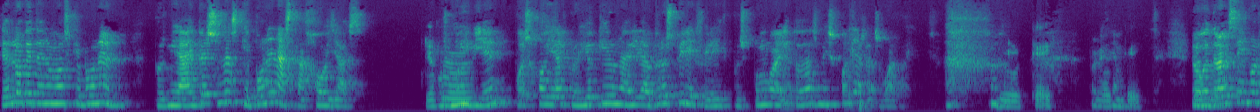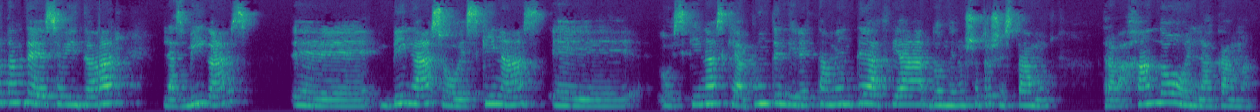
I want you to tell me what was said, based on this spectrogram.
¿qué es lo que tenemos que poner? Pues mira, hay personas que ponen hasta joyas. Pues muy bien, pues joyas, pero yo quiero una vida próspera y feliz. Pues pongo ahí todas mis joyas, las guardo. Okay. Por ejemplo. Luego, otra cosa importante es evitar las vigas, eh, vigas o esquinas, eh, o esquinas que apunten directamente hacia donde nosotros estamos, trabajando o en la cama.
